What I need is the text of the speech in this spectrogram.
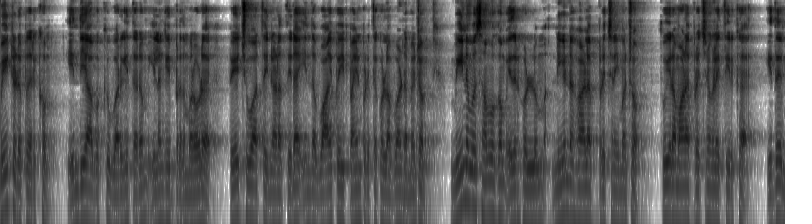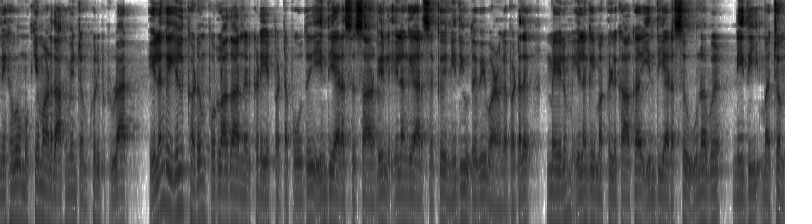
மீட்டெடுப்பதற்கும் இந்தியாவுக்கு வருகை தரும் இலங்கை பிரதமரோடு பேச்சுவார்த்தை நடத்திட இந்த வாய்ப்பை பயன்படுத்திக் கொள்ள வேண்டும் என்றும் மீனவ சமூகம் எதிர்கொள்ளும் நீண்டகால பிரச்சினை மற்றும் துயரமான பிரச்சனைகளை தீர்க்க இது மிகவும் முக்கியமானதாகும் என்றும் குறிப்பிட்டுள்ளார். இலங்கையில் கடும் பொருளாதார நெருக்கடி ஏற்பட்ட போது இந்திய அரசு சார்பில் இலங்கை அரசுக்கு நிதியுதவி வழங்கப்பட்டது. மேலும் இலங்கை மக்களுக்காக இந்திய அரசு உணவு நிதி மற்றும்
